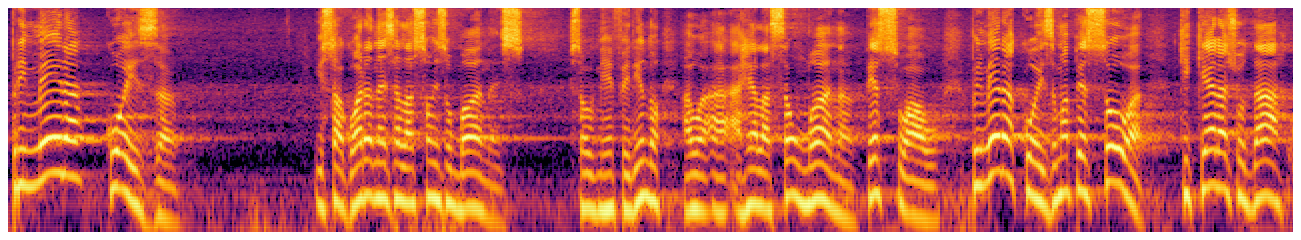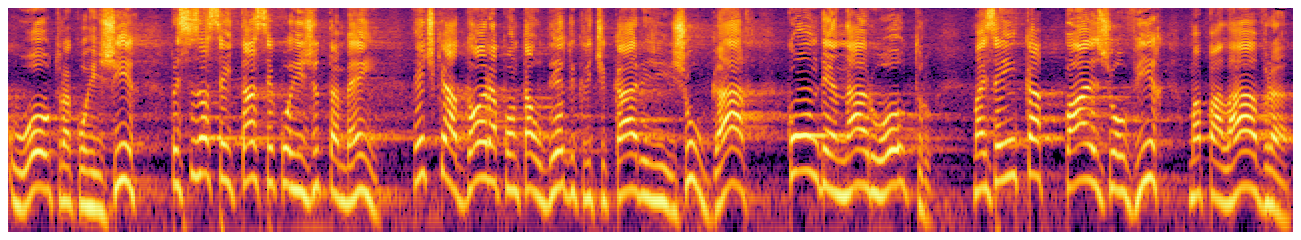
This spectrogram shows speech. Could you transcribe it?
Primeira coisa, isso agora nas relações humanas, estou me referindo à relação humana, pessoal. Primeira coisa, uma pessoa que quer ajudar o outro a corrigir, precisa aceitar ser corrigido também. Gente que adora apontar o dedo e criticar e julgar, condenar o outro, mas é incapaz de ouvir uma palavra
